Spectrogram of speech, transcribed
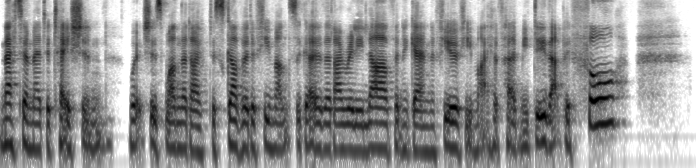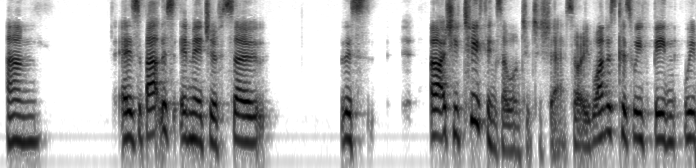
metta meditation which is one that I've discovered a few months ago that I really love. And again, a few of you might have heard me do that before. Um, is about this image of so this uh, actually two things I wanted to share. Sorry, one is because we've been we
